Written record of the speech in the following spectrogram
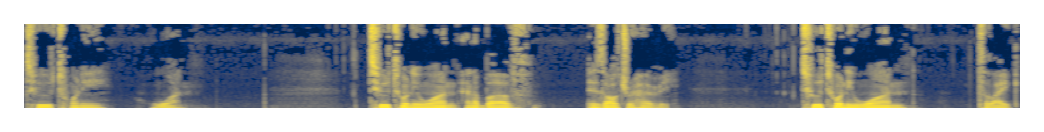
221. 221 and above is ultra heavy. 221 to like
